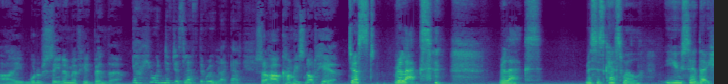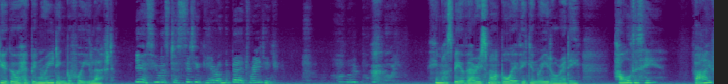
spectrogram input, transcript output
I would have seen him if he'd been there. Oh, he wouldn't have just left the room like that. So how come he's not here? Just relax. relax. Mrs. Caswell, you said that Hugo had been reading before you left. Yes, he was just sitting here on the bed reading. My poor boy. He must be a very smart boy if he can read already. How old is he? Five?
